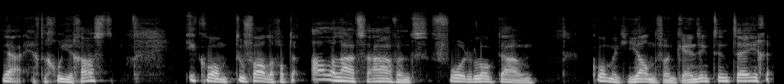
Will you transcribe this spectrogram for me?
ja, echt een goede gast. Ik kom toevallig op de allerlaatste avond voor de lockdown. Kom ik Jan van Kensington tegen.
